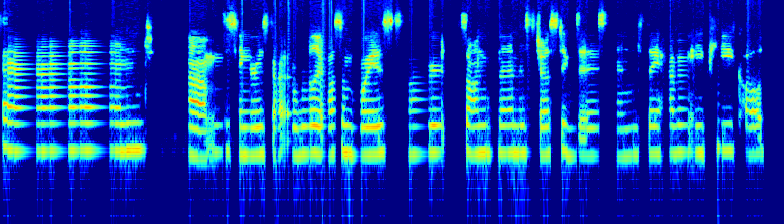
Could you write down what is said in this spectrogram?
sound um, the singer's got a really awesome voice. Song them is Just Exist, and they have an EP called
